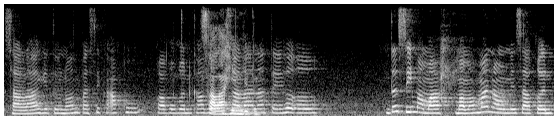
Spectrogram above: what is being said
salah gitu non pasti ke aku ke aku kan kamu Salahin gitu? teh heeh. Itu sih mama mama mana misalkan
